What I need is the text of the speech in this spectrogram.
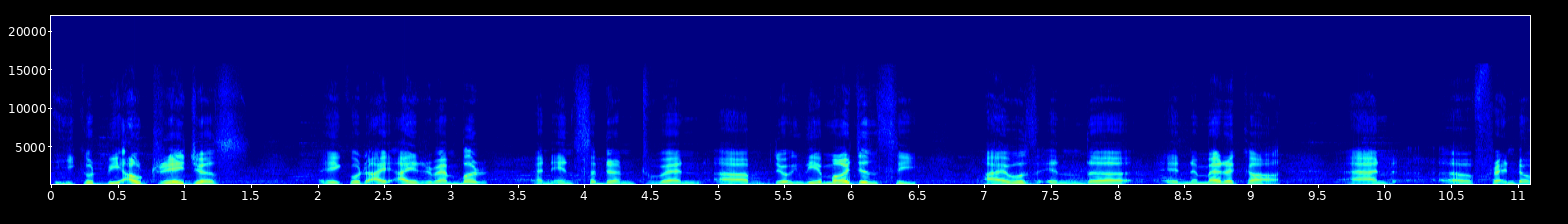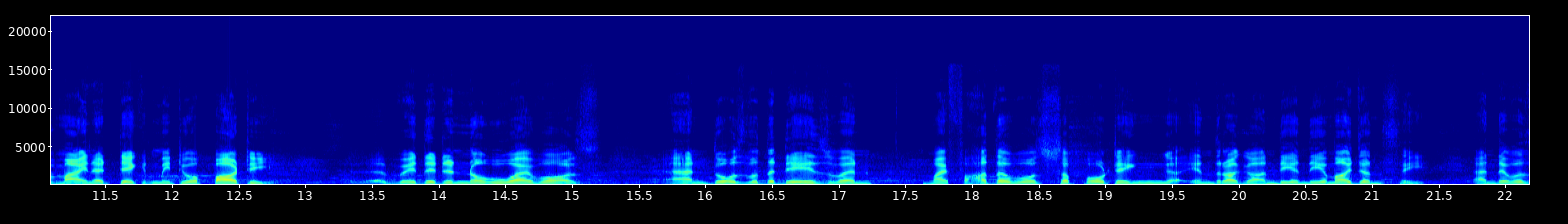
he could be outrageous. He could. I, I remember an incident when um, during the emergency, I was in the in America, and a friend of mine had taken me to a party where they didn't know who I was. And those were the days when my father was supporting Indira Gandhi in the emergency, and there was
